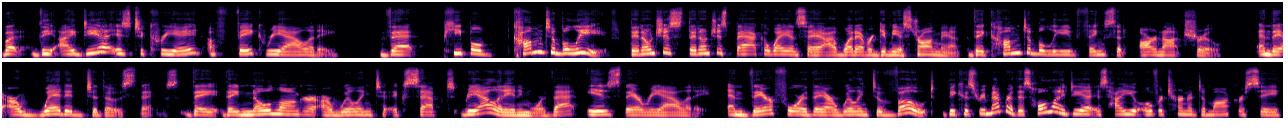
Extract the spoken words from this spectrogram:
But the idea is to create a fake reality that people come to believe they don't just they don't just back away and say ah, whatever give me a strong man they come to believe things that are not true and they are wedded to those things. They they no longer are willing to accept reality anymore. That is their reality. And therefore they are willing to vote because remember this whole idea is how you overturn a democracy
